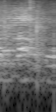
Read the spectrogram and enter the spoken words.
おります。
